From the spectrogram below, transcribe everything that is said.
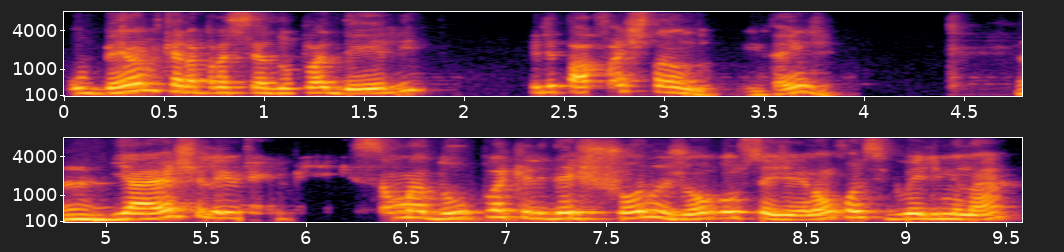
O Ben, que era para ser a dupla dele, ele tá afastando, entende? Hum. E a Ashley e o JP são uma dupla que ele deixou no jogo, ou seja, ele não conseguiu eliminar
